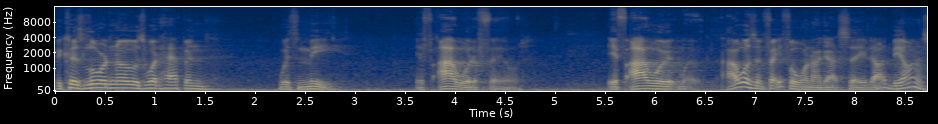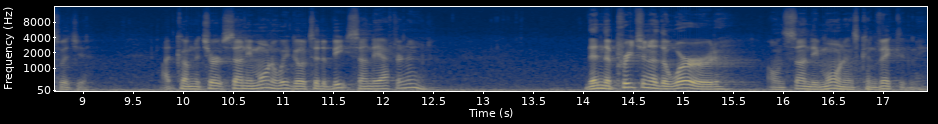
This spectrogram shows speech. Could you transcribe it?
Because Lord knows what happened with me if I would have failed if I would, I wasn't faithful when I got saved. I'd be honest with you. I'd come to church Sunday morning, we'd go to the beach Sunday afternoon. Then the preaching of the word on Sunday mornings convicted me.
